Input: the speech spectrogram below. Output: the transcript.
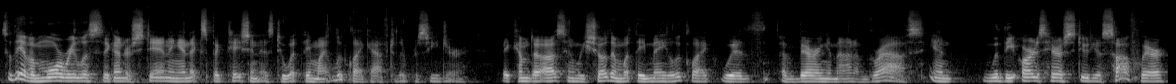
So they have a more realistic understanding and expectation as to what they might look like after the procedure. They come to us and we show them what they may look like with a varying amount of grafts. And with the ARTAS Hair Studio software,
